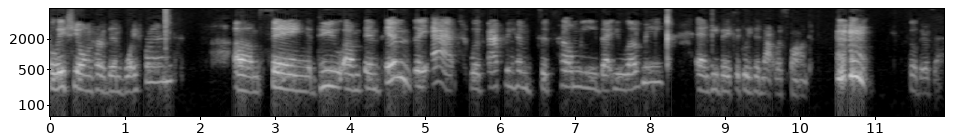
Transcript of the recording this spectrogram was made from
fellatio on her then boyfriend um, saying, "Do you?" Um, and in the act was asking him to tell me that you love me, and he basically did not respond. so there's that.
